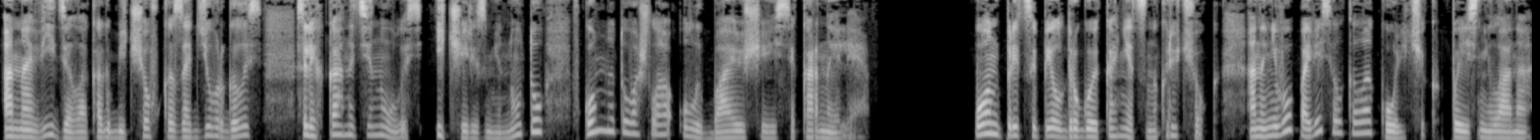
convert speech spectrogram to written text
Она видела, как бечевка задергалась, слегка натянулась, и через минуту в комнату вошла улыбающаяся Корнелия. Он прицепил другой конец на крючок, а на него повесил колокольчик, пояснила она.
